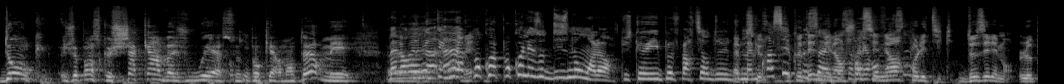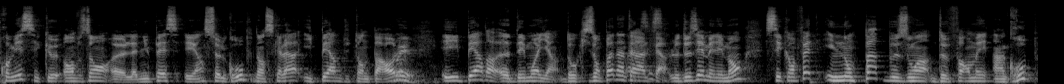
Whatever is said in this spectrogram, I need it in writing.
Donc, je pense que chacun va jouer à ce poker menteur, mais. Mais alors, euh, Éric Tegner, pourquoi, pourquoi les autres disent non alors? Puisqu'ils peuvent partir du, du Bah, même que principe. Du côté que de ça- ça Mélenchon, c'est une erreur politique. Deux éléments. Le premier, c'est qu'en faisant euh, la NUPES et un seul groupe, dans ce cas-là, ils perdent du temps de parole et ils perdent euh, des moyens. Donc, ils n'ont pas d'intérêt à le faire. Le deuxième élément, c'est qu'en fait, ils n'ont pas besoin de former un groupe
